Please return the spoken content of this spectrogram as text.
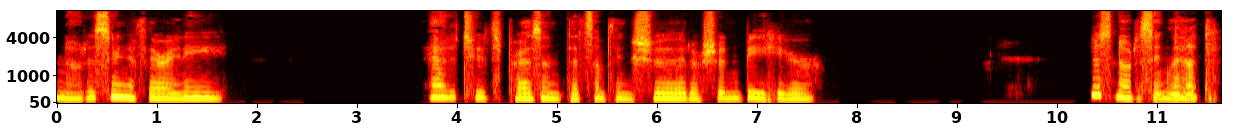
Noticing if there are any attitudes present that something should or shouldn't be here. Just noticing that,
